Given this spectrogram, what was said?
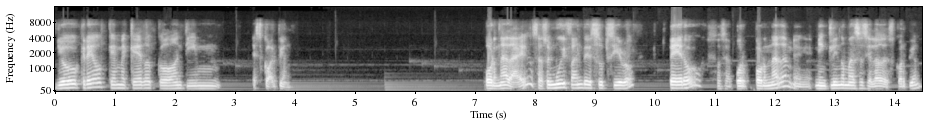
Yo creo que me quedo con Team Scorpion. Por nada, ¿eh? O sea, soy muy fan de Sub-Zero, pero, o sea, por, por nada me, me inclino más hacia el lado de Scorpion.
